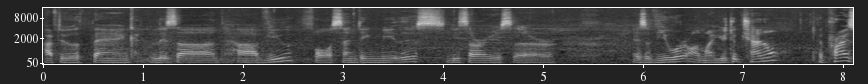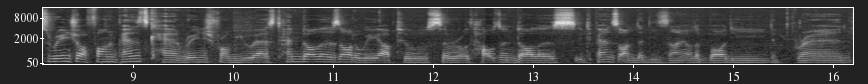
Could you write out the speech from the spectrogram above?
I have to thank Lisa Tavu for sending me this. Lisa is a, is a viewer on my YouTube channel the price range of fountain pens can range from US $10 all the way up to several thousand dollars. It depends on the design of the body, the brand,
